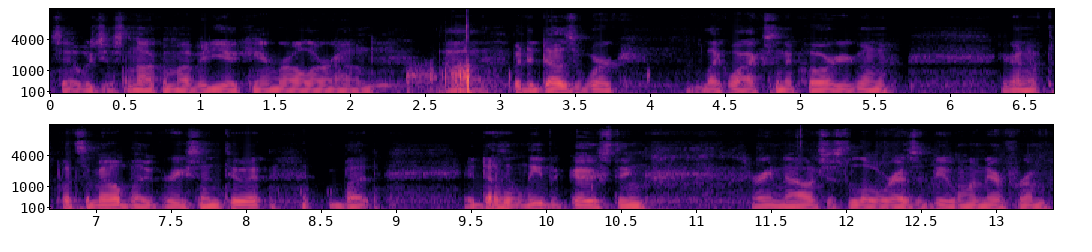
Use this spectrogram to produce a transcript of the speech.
So it was just knocking my video camera all around. Uh, but it does work like waxing a car. You're to you're to have to put some elbow grease into it, but it doesn't leave it ghosting. Right now it's just a little residue on there from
